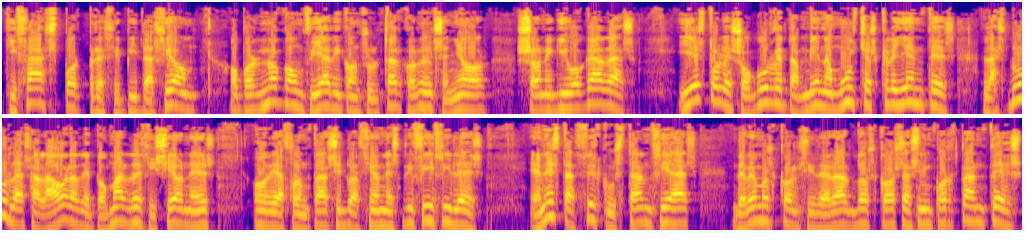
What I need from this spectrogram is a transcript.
quizás por precipitación o por no confiar y consultar con el Señor, son equivocadas. Y esto les ocurre también a muchos creyentes, las dudas a la hora de tomar decisiones o de afrontar situaciones difíciles. En estas circunstancias debemos considerar dos cosas importantes.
